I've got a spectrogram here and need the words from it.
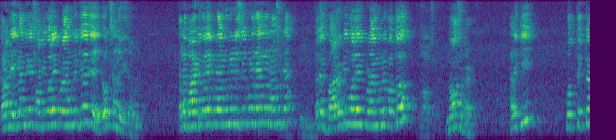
কারণ এইখান থেকে ছটি বলের ক্রয় মূল্য কি হয়েছে? লোকসান হয়ে গেছে আমার। তাহলে বারোটি বলের ক্রয় মূল্য নিশ্চয়ই পড়ে থাকল নশো টাকা তাহলে বারোটি বলের ক্রয় মূল্য কত? নশো। নশো টাকা। তাহলে কি? প্রত্যেকটা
